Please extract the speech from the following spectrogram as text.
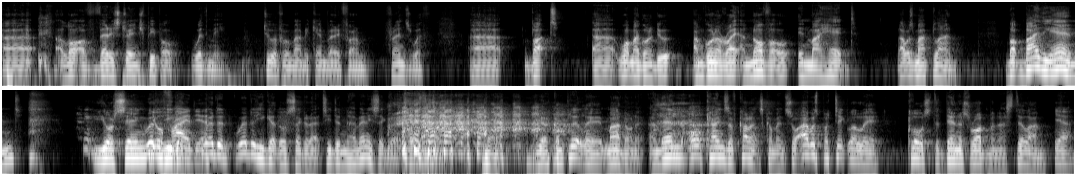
A lot of very strange people with me, two of whom I became very firm friends with. Uh, but uh, what am I going to do? I'm going to write a novel in my head. That was my plan. But by the end, you're saying where You did he fried, get yeah. where did where did he get those cigarettes? He didn't have any cigarettes. you're completely mad on it. And then all kinds of currents come in. So I was particularly close to Dennis Rodman. I still am. Yeah.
